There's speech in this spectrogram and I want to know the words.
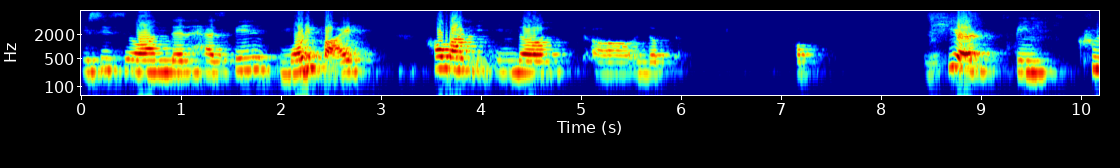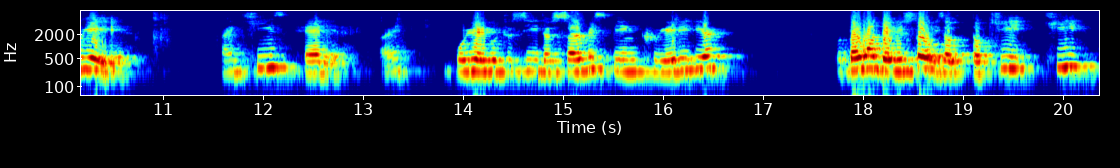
This is one that has been modified. How about in the uh, in the here being created, right? Keys added, right? Were you able to see the service being created here? But the one that we saw is a, the key key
